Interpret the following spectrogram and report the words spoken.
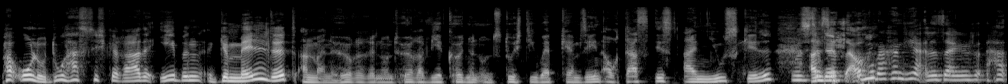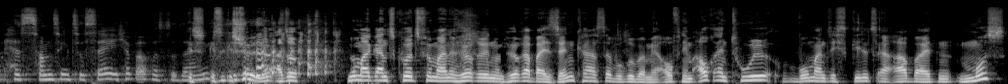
Paolo, du hast dich gerade eben gemeldet an meine Hörerinnen und Hörer. Wir können uns durch die Webcam sehen. Auch das ist ein New Skill. Muss ich das jetzt Stimme. auch machen hier? Alle sagen, has something to say. Ich habe auch was zu sagen. Ist, ist, ist schön. Ne? Also nur mal ganz kurz für meine Hörerinnen und Hörer bei Zencaster, worüber wir aufnehmen. Auch ein Tool, wo man sich Skills erarbeiten muss.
